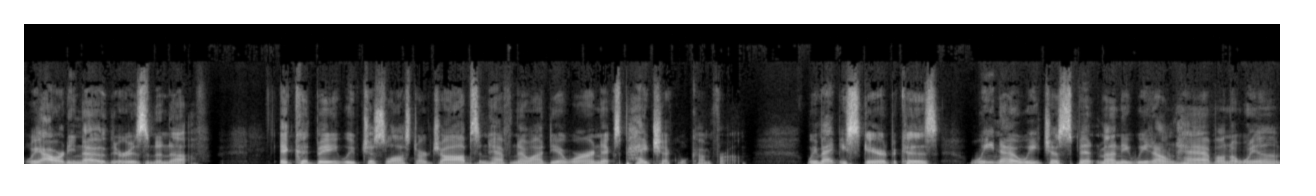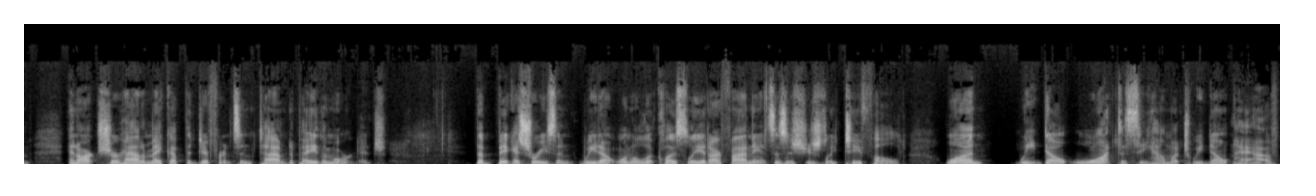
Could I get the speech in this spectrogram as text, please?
we already know there isn't enough. It could be we've just lost our jobs and have no idea where our next paycheck will come from. We may be scared because we know we just spent money we don't have on a whim and aren't sure how to make up the difference in time to pay the mortgage. The biggest reason we don't want to look closely at our finances is usually twofold. One, we don't want to see how much we don't have.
